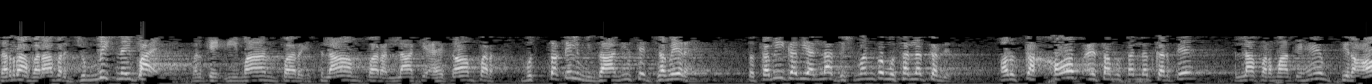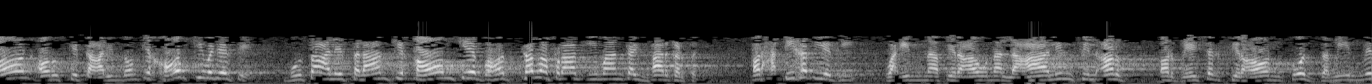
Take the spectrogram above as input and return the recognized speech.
ذرہ برابر جمبش نہیں پائے، بلکہ ایمان پر، اسلام پر، اللہ کے احکام پر مستقل مزاجی سے جمے رہے۔ تو کبھی کبھی اللہ دشمن کو مسلط کر دیتے، اور اس کا خوف ایسا مسلط کرتے اللہ فرماتے ہیں، فرعون اور اس کے کارندوں کے خوف کی وجہ سے موسا علیہ السلام کی قوم کے بہت کم افراد ایمان کا اظہار کر سکے۔ اور حقیقت یہ تھی وہ ان فرعون لعالم فی الارض اور بے شک فرعون کو زمین میں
